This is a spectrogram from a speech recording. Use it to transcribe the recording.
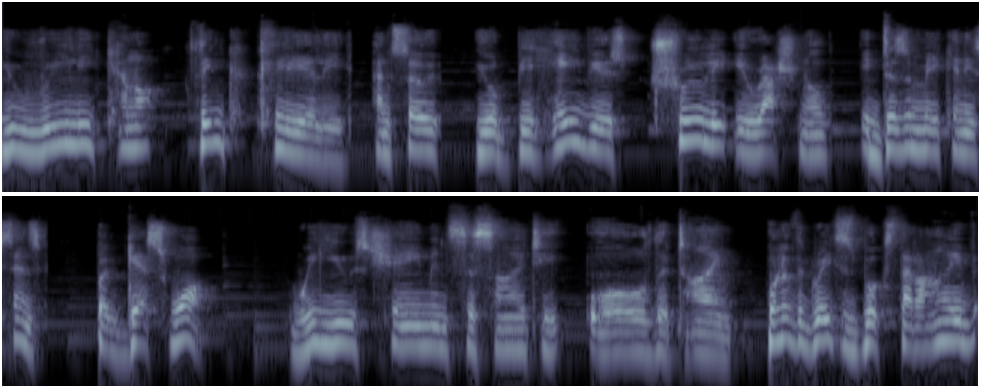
you really cannot think clearly. And so your behavior is truly irrational. It doesn't make any sense. But guess what? We use shame in society all the time. One of the greatest books that I've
